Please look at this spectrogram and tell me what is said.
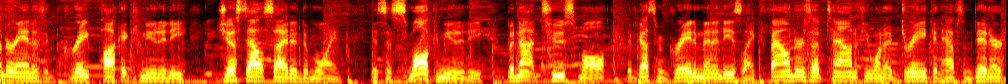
Bondurant is a great pocket community just outside of Des Moines. It's a small community, but not too small. They've got some great amenities like Founders Uptown if you want to drink and have some dinner,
